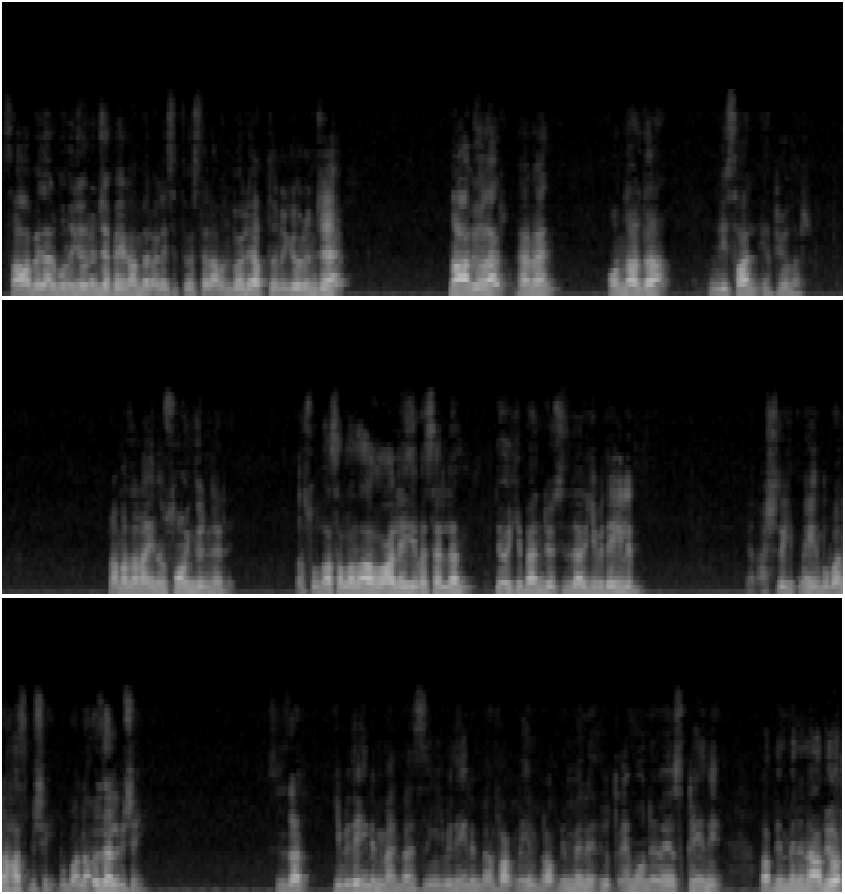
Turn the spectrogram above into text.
Sahabeler bunu görünce Peygamber aleyhisselatü vesselamın böyle yaptığını görünce ne yapıyorlar? Hemen onlar da visal yapıyorlar. Ramazan ayının son günleri. Resulullah sallallahu aleyhi ve sellem diyor ki ben diyor sizler gibi değilim. Yani aşırı gitmeyin. Bu bana has bir şey. Bu bana özel bir şey. Sizler gibi değilim ben. Ben sizin gibi değilim. Ben farklıyım. Rabbim beni yut'imuni ve yeskini. Rabbim beni ne yapıyor?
